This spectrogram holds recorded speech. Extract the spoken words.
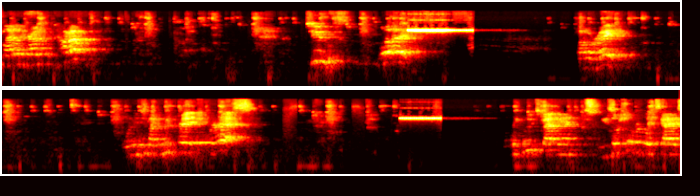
flat on the ground the two, one. All right. Into my bridge press. Glutes back in. Squeeze those shoulder blades, guys.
